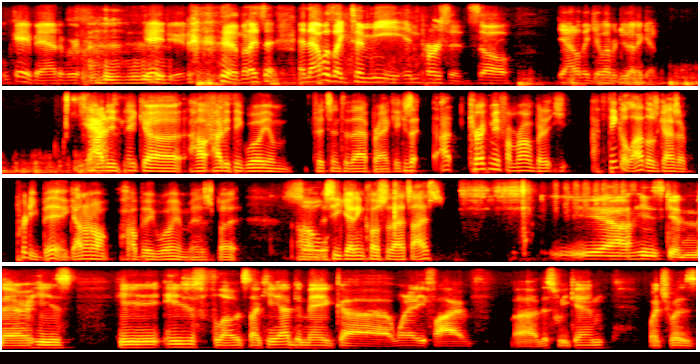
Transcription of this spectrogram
okay, man, we're okay, dude. but I said, and that was like to me in person. So yeah, I don't think he'll ever do that again. How do you think? Uh, how how do you think William fits into that bracket? Because I, I, correct me if I'm wrong, but he, I think a lot of those guys are pretty big. I don't know how big William is, but um, So is he getting close to that size? Yeah, he's getting there. He's he he just floats. Like he had to make uh 185 uh this weekend, which was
